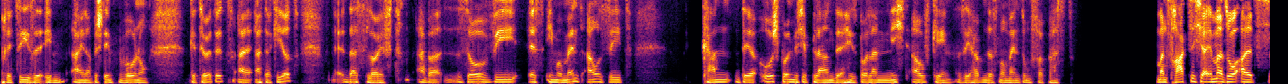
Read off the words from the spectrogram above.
präzise in einer bestimmten Wohnung getötet, äh, attackiert. Das läuft. Aber so wie es im Moment aussieht, kann der ursprüngliche Plan der Hisbollah nicht aufgehen. Sie haben das Momentum verpasst. Man fragt sich ja immer so als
